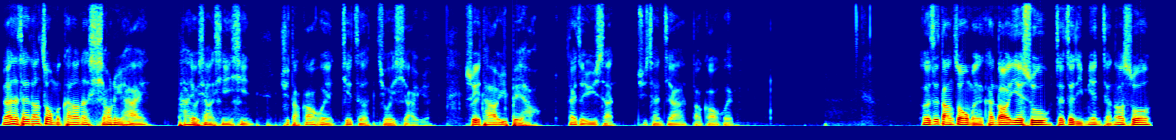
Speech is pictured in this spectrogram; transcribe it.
然而在当中，我们看到那个小女孩，她有像星星去祷告会，接着就会下雨了。所以她要预备好，带着雨伞去参加祷告会。而这当中，我们看到耶稣在这里面讲到说，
